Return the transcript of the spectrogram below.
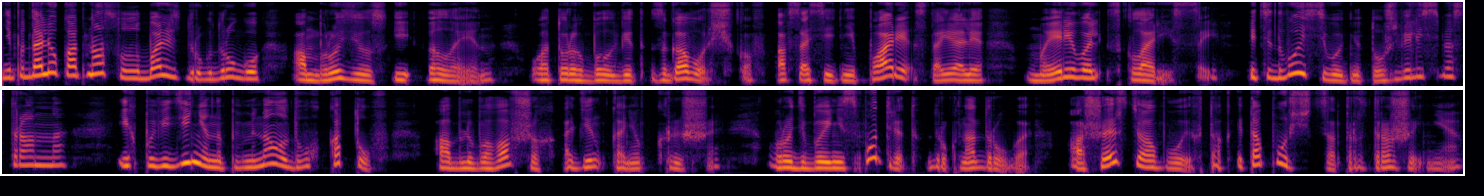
Неподалеку от нас улыбались друг другу Амброзиус и Элейн, у которых был вид заговорщиков, а в соседней паре стояли Мэриваль с Клариссой. Эти двое сегодня тоже вели себя странно. Их поведение напоминало двух котов, облюбовавших один конек крыши. Вроде бы и не смотрят друг на друга, а шерсть у обоих так и топорщится от раздражения.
